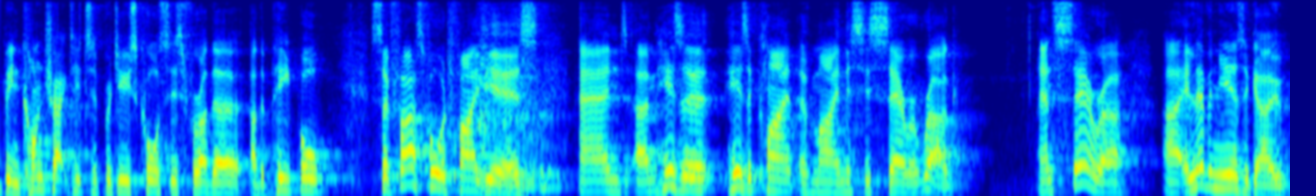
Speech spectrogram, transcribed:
been contracted to produce courses for other, other people. So fast forward five years, and um, here's, a, here's a client of mine. This is Sarah Rugg. And Sarah, uh, 11 years ago,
